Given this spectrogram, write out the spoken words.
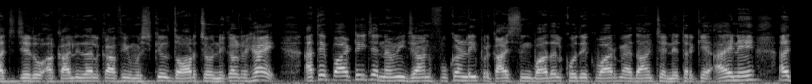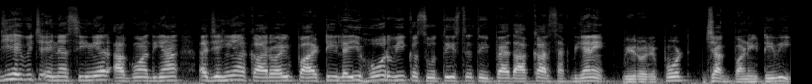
ਅੱਜ ਜਦੋਂ ਅਕਾਲੀ ਦਲ ਕਾਫੀ ਮੁਸ਼ਕਿਲ ਦੌਰ ਚੋਂ ਨਿਕਲ ਰਿਹਾ ਹੈ ਅਤੇ ਪਾਰਟੀ 'ਚ ਨਵੀਂ ਜਾਨ ਫੂਕਣ ਲਈ ਪ੍ਰਕਾਸ਼ ਸਿੰਘ ਬਾਦਲ ਖੁਦ ਇੱਕ ਵਾਰ ਮੈਦਾਨ 'ਚ ਨਿਤਰ ਕੇ ਆਏ ਨੇ, ਅਜਿਹੇ ਵਿੱਚ ਇਹਨਾਂ ਸੀਨੀਅਰ ਆਗੂਆਂ ਦੀਆਂ ਅਜਿਹੀਆਂ ਕਾਰਵਾਈ ਪਾਰਟੀ ਲਈ ਹੋਰ ਵੀ ਕਸੂਤੀ ਸਥਿਤੀ ਪੈਦਾ ਕਰ ਸਕਦੀਆਂ ਨੇ। Bureau report, Jagbani TV.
